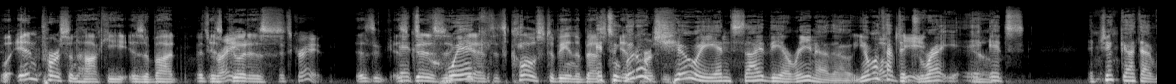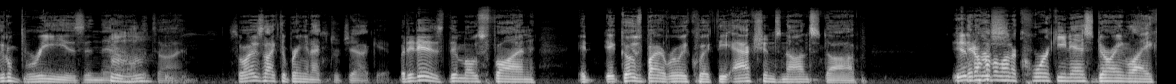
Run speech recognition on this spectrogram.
Well, in-person hockey is about It's as great. good as It's great. as, as It's good as quick. it gets. It's close to being the best. It's a little in-person chilly inside the arena, though. You almost have to Low-key. dress. Yeah. It's it just got that little breeze in there all the Mm-hmm. time. So I always like to bring an extra jacket. But it is the most fun. It it goes by really quick. The action's nonstop. They don't have a lot of quirkiness during like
